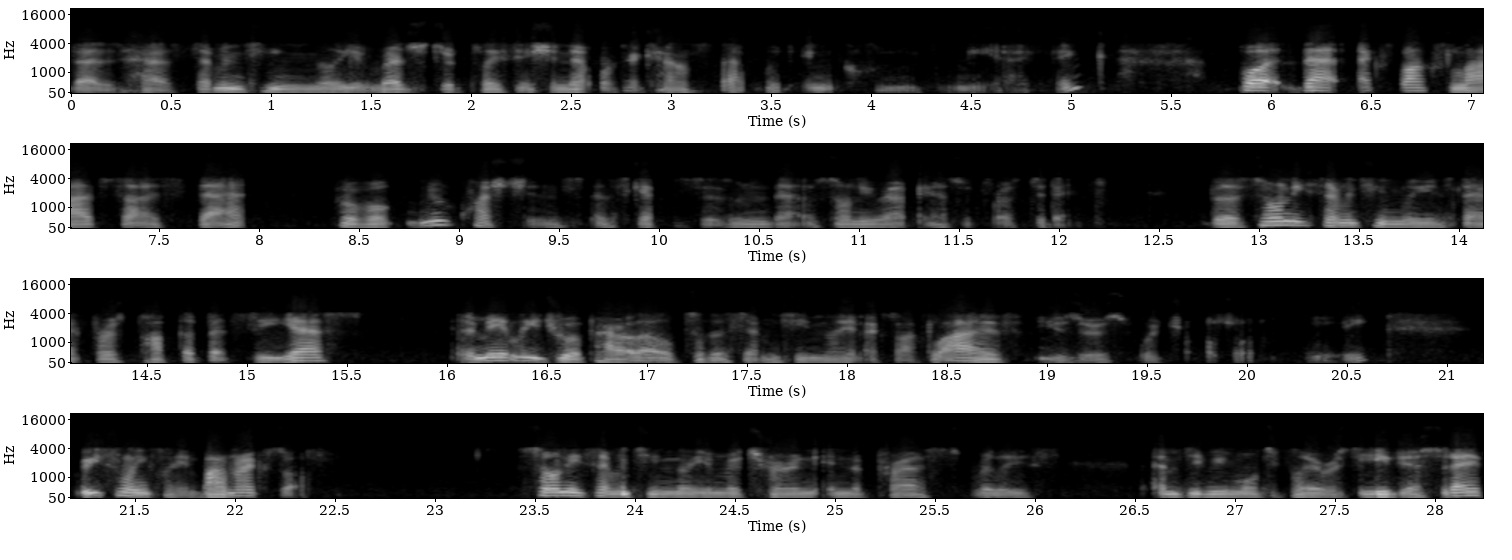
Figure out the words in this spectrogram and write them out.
that it has 17 million registered PlayStation Network accounts. That would include me, I think. But that Xbox Live size stat provoked new questions and skepticism that a Sony rep answered for us today. the Sony 17 million stat first popped up at CES and immediately drew a parallel to the 17 million Xbox Live users, which also recently claimed by Microsoft. Sony 17 million returned in the press release MTV Multiplayer received yesterday,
